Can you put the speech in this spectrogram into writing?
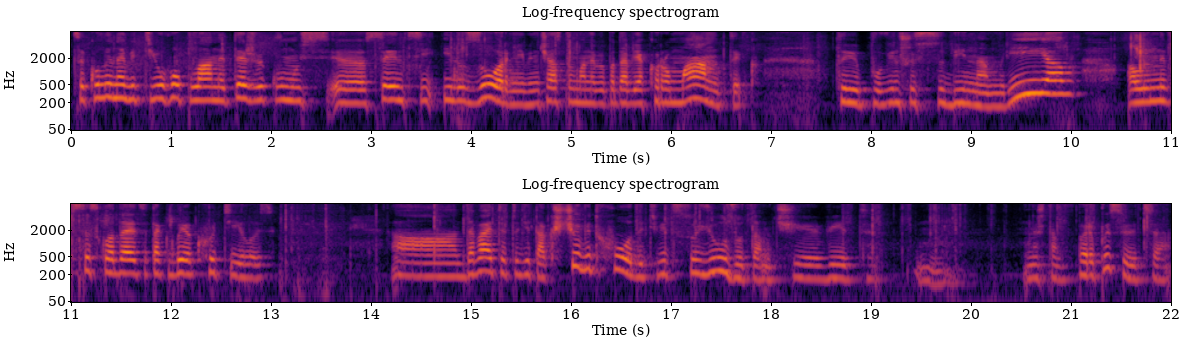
Це коли навіть його плани теж в якомусь е, сенсі ілюзорні. Він часто в мене випадав як романтик. Типу, він щось собі намріяв, але не все складається так, би як хотілося. А, давайте тоді так. Що відходить від Союзу там, чи від. Вони ж там переписуються.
